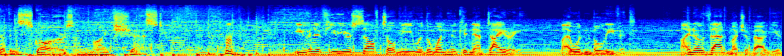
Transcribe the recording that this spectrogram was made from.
Seven scars on my chest? Even if you yourself told me you were the one who kidnapped Airi, I wouldn't believe it. I know that much about you.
